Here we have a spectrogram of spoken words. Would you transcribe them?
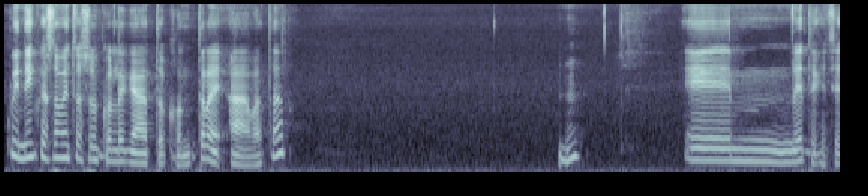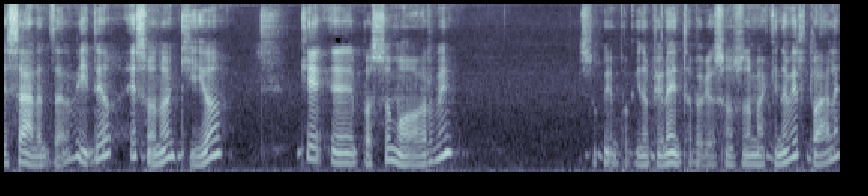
Quindi in questo momento sono collegato con tre avatar. Mm. e mm, vedete che c'è Salazar video e sono anch'io che eh, posso muovermi. Questo qui è un pochino più lento perché sono su una macchina virtuale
